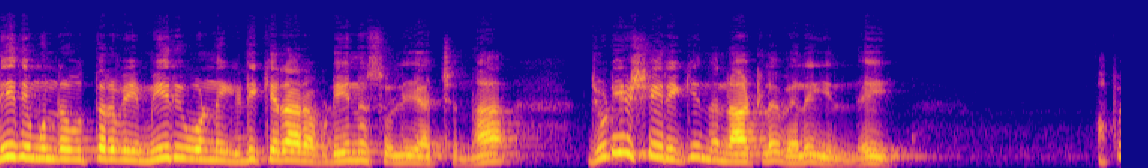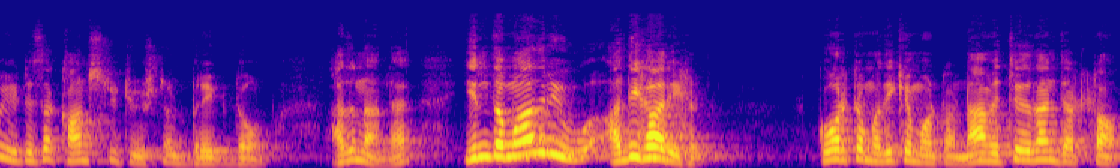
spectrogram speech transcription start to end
நீதிமன்ற உத்தரவை மீறி ஒன்று இடிக்கிறார் அப்படின்னு சொல்லியாச்சுன்னா ஜுடிஷியரிக்கு இந்த நாட்டில் விலை இல்லை. அப்போ it is a constitutional breakdown அதனால இந்த மாதிரி அதிகாரிகள் கோர்ட்டை மதிக்க மாட்டோம். நான் வச்சது தான் சட்டம்.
